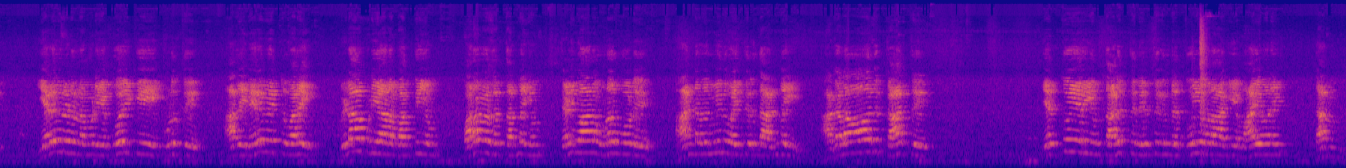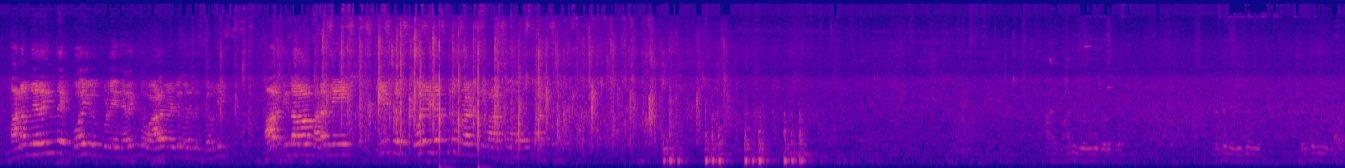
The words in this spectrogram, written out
இறைவனிடம் நம்முடைய கோரிக்கையை கொடுத்து அதை நிறைவேற்றும் வரை விடாப்பிடியான பக்தியும் பரவசத்தன்மையும் தெளிவான உணர்வோடு ஆண்டவன் மீது வைத்திருந்த அன்பை அகலாது காத்து எத்துயரையும் தடுத்து நிறுத்துகின்ற தூயவராகிய மாயவனை தம் மனம் நிறைந்த கோயிலுக்குள்ளே நிறைத்து வாழ வேண்டும் என்று சொல்லி மாசிலா மனமே ஈசன் கோயிலிருந்து உணர்த்தி வாழ்த்துவோம். பார்க்கிறோம் ரெண்டு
